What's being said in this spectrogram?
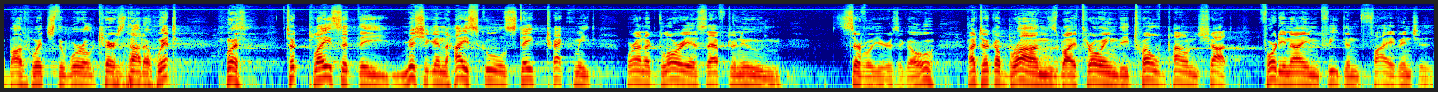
about which the world cares not a whit, was, took place at the Michigan High School State Track Meet, where on a glorious afternoon several years ago, I took a bronze by throwing the 12 pound shot 49 feet and 5 inches.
